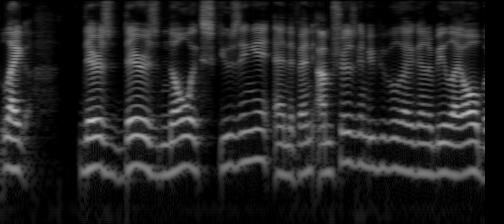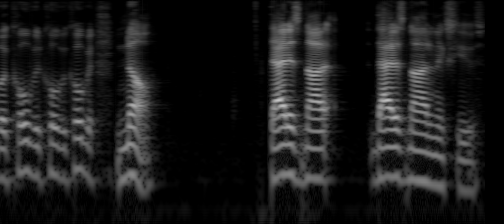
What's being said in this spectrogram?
Like, there's there's no excusing it and if any i'm sure there's gonna be people that are gonna be like oh but covid covid covid no that is not that is not an excuse.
